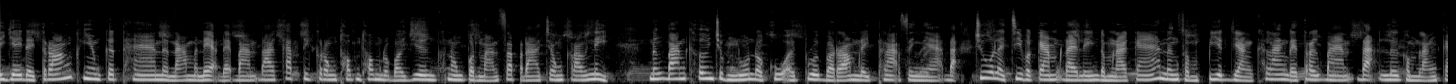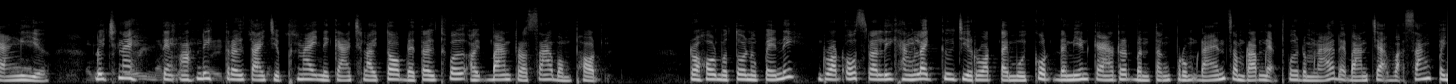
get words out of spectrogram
និយាយដោយត្រង់ខ្ញុំគិតថានរណាម្នាក់ដែលបានដើរកាត់ទីក្រុងធំៗរបស់យើងក្នុងប៉ុន្មានសប្តាហ៍ចុងក្រោយនេះនឹងបានឃើញចំនួនដ៏គួរឲ្យព្រួយបារម្ភនៃផ្លាកសញ្ញាដាក់ជួលអាជីវកម្មដែលលែងដំណើរការនិងសម្ពាធយ៉ាងខ្លាំងដែលត្រូវបានដាក់លើកម្លាំងការងារដូច្នេះទាំងអស់នេះត្រូវតែជាផ្នែកនៃការឆ្លើយតបដែលត្រូវធ្វើឲ្យបានប្រសើរបំផុតរហូតមកទល់នឹងពេលនេះរដ្ឋអូស្ត្រាលីខាងលិចគឺជារដ្ឋតែមួយគត់ដែលមានការរឹតបន្តឹងព្រំដែនសម្រាប់អ្នកធ្វើដំណើរដែលបានចាក់វ៉ាក់សាំងពេញ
